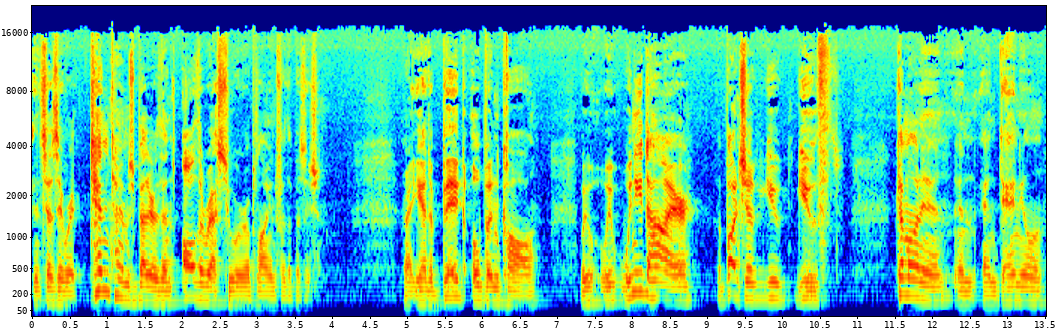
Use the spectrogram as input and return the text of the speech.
And it says they were 10 times better than all the rest who were applying for the position. Right? You had a big open call. We, we, we need to hire a bunch of you youth. Come on in. And, and Daniel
